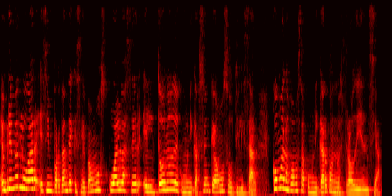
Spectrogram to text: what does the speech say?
En primer lugar, es importante que sepamos cuál va a ser el tono de comunicación que vamos a utilizar, cómo nos vamos a comunicar con nuestra audiencia.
